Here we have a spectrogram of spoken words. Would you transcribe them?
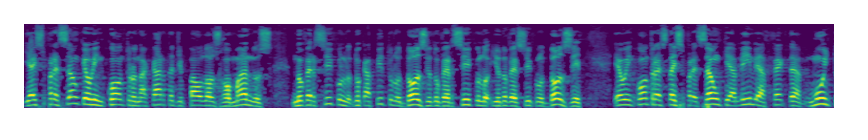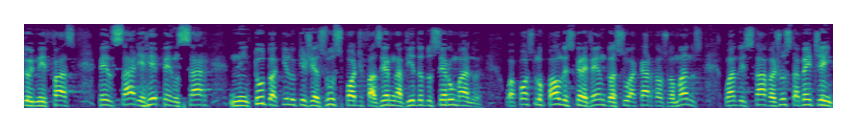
E a expressão que eu encontro na carta de Paulo aos Romanos, no versículo, do capítulo 12, do versículo e no versículo 12, eu encontro esta expressão que a mim me afeta muito e me faz pensar e repensar em tudo aquilo que Jesus pode fazer na vida do ser humano. O apóstolo Paulo, escrevendo a sua carta aos Romanos, quando estava justamente em,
